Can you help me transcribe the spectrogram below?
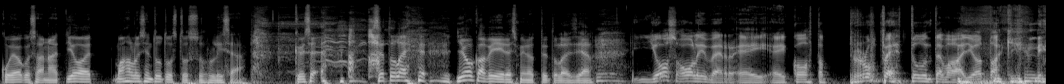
kun joku sanoo, että joo, että mä haluaisin tutustua suhun lisää. Kyllä se, se tulee, joka viides minuutti tulee siellä. Jos Oliver ei, ei kohta rupea tuntemaan jotakin, niin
